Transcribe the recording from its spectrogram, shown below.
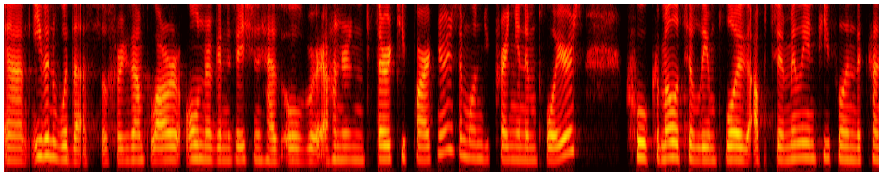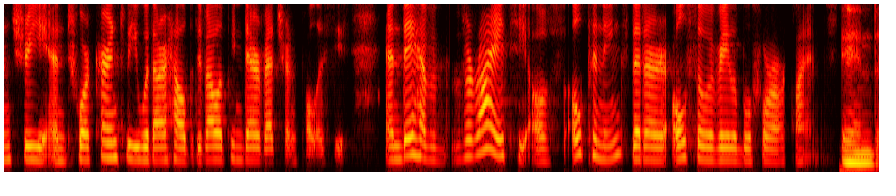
um, even with us. So, for example, our own organization has over 130 partners among Ukrainian employers who cumulatively employ up to a million people in the country and who are currently, with our help, developing their veteran policies. And they have a variety of openings that are also available for our clients. And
